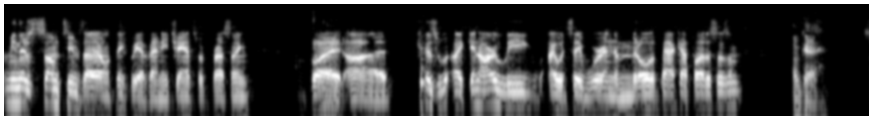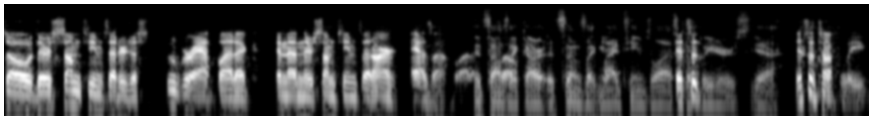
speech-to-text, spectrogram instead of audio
I mean, there's some teams that I don't think we have any chance with pressing, but uh, because like in our league, I would say we're in the middle of the pack athleticism. okay, So there's some teams that are just uber athletic, and then there's some teams that aren't as athletic. it sounds So like our. It sounds like my team's last It's a- couple of years. Yeah, it's a tough league.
